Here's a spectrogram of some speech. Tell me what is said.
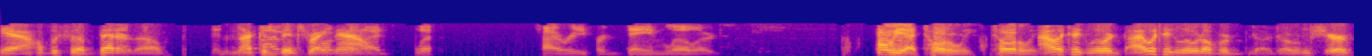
Yeah, hopefully for the better though. I'm not convinced right now. I'd flip Kyrie for Dame Lillard. Oh yeah, totally, totally. I would take Lillard. I would take Lillard over. I'm sure.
